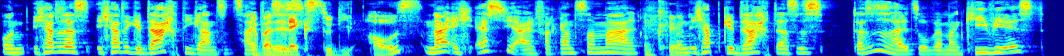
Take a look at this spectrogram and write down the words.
Und ich hatte das, ich hatte gedacht die ganze Zeit. Aber leckst du die aus? Nein, ich esse die einfach ganz normal. Okay. Und ich habe gedacht, das ist, das ist halt so, wenn man Kiwi isst,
